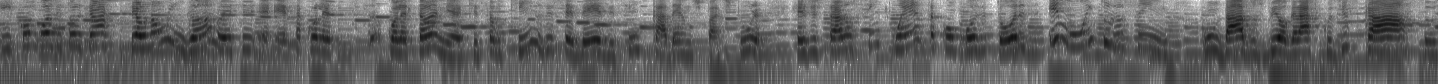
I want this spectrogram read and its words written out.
E compositores, se eu não me engano, esse, essa colet- coletânea, que são 15 CDs e 5 cadernos de partitura, registraram 50 compositores e muitos, assim, com dados biográficos escassos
